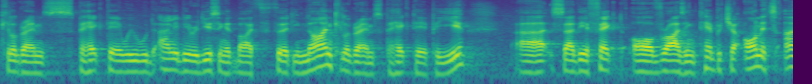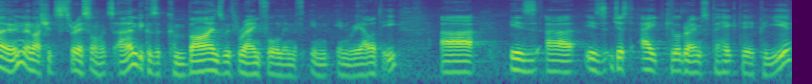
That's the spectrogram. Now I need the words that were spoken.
kilograms per hectare, we would only be reducing it by 39 kilograms per hectare per year. Uh, so the effect of rising temperature on its own, and I should stress on its own because it combines with rainfall in, in, in reality, uh, is, uh, is just 8 kilograms per hectare per year.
